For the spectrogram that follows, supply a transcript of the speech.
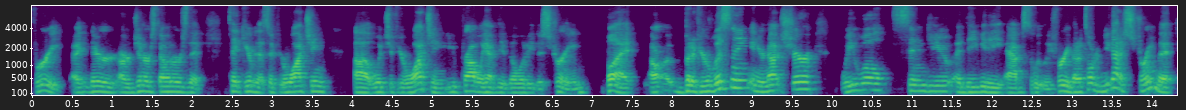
free. Uh, there are generous donors that take care of that. So if you're watching, uh, which if you're watching, you probably have the ability to stream. But uh, but if you're listening and you're not sure, we will send you a DVD absolutely free. But I told him you got to stream it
